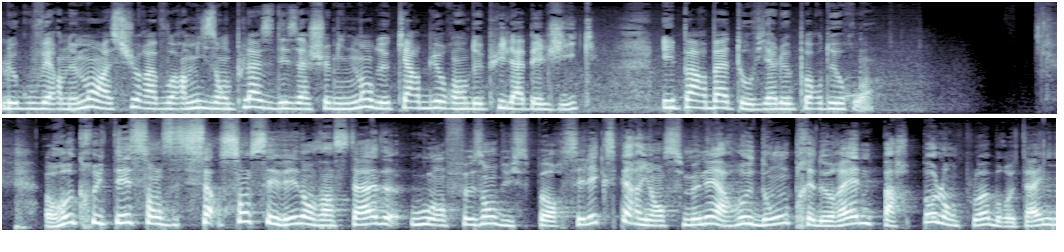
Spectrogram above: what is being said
Le gouvernement assure avoir mis en place des acheminements de carburant depuis la Belgique et par bateau via le port de Rouen. Recruter sans, CV dans un stade ou en faisant du sport, c'est l'expérience menée à Redon, près de Rennes, par Pôle Emploi Bretagne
